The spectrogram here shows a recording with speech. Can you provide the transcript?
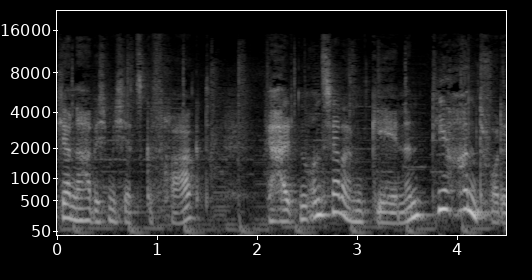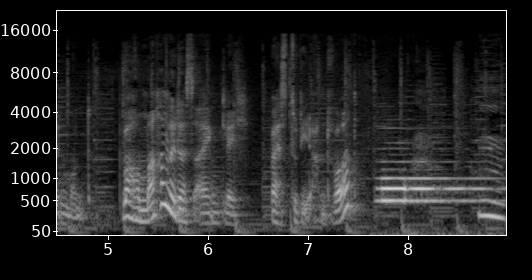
Ja, da habe ich mich jetzt gefragt, wir halten uns ja beim Gähnen die Hand vor den Mund. Warum machen wir das eigentlich? Weißt du die Antwort? Hm.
